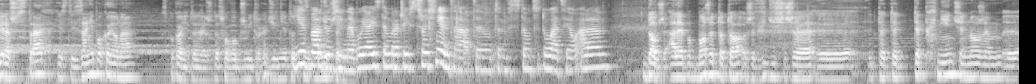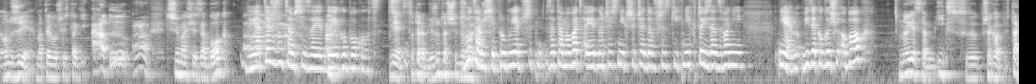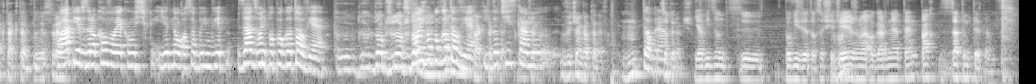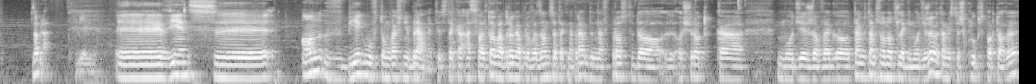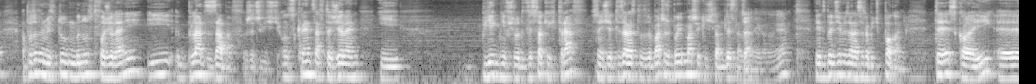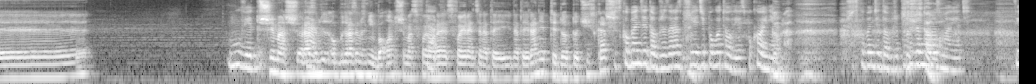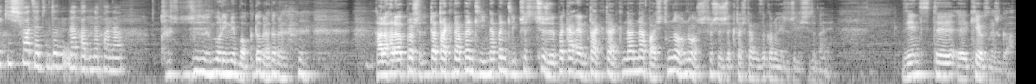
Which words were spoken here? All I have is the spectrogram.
Więc wybierasz strach, jesteś zaniepokojona. Spokojnie, to też to słowo brzmi trochę dziwnie. To Jest bardzo dziwne, bo ja jestem raczej wstrząśnięta tym, tym, z tą sytuacją, ale Dobrze, ale może to to, że widzisz, że y, te, te, te pchnięcie nożem, y, on żyje. Mateusz jest taki, a, a, trzyma się za bok. no ja też rzucam się za, do jego boku. Więc co ty robisz? Rzucasz się do Rzucam Mariusz. się, próbuję przy, zatamować, a jednocześnie krzyczę do wszystkich, niech ktoś zadzwoni. Nie wiem, widzę kogoś obok, No jest tam x przechodniów. Tak, tak, tak. No jest łapię wzrokowo jakąś jedną osobę i mówię, zadzwoń po pogotowie. Y, do- Dobrze, dobrze, Dzwoń dobrze. po pogotowie Dzwoń- i dociskam- Wyciąga, wyciąga telefon. Mhm. Dobra. Co ty robisz? Ja widząc, y, bo widzę to, co się Mhm. dzieje, że ona ogarnia ten pach za tym typem. Dobra. Biegnie. Yy, więc yy, on wbiegł w tą właśnie bramę. To jest taka asfaltowa droga prowadząca tak naprawdę na wprost do y, ośrodka młodzieżowego. Tam, tam są noclegi młodzieżowe, tam jest też klub sportowy, a poza tym jest tu mnóstwo zieleni i plac zabaw rzeczywiście. On skręca w tę zieleń i biegnie wśród wysokich traw, w sensie ty zaraz to zobaczysz, bo masz jakiś tam dystans Tak. do niego, no nie? Więc będziemy zaraz robić pogoń. Ty z kolei yy, Mówię, trzymasz razem, ob, razem z nim, bo on trzyma swoją, Tak. rę, swoje ręce na tej, na tej ranie, ty do, dociskasz. wszystko będzie dobrze, zaraz przyjedzie pogotowie, spokojnie. Dobra, Wszystko będzie dobrze, proszę ze mną rozmawiać. Jakiś facet do, napadł na pana. to, boli mnie bok, dobra, dobra. Halo, halo, proszę, ta, tak, na pętli, na pętli, przez krzyży, PKM, tak, tak, na, napaść, no, nóż, słyszysz, że ktoś tam wykonuje rzeczywiście zadanie. Więc ty y, kiełznasz go.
